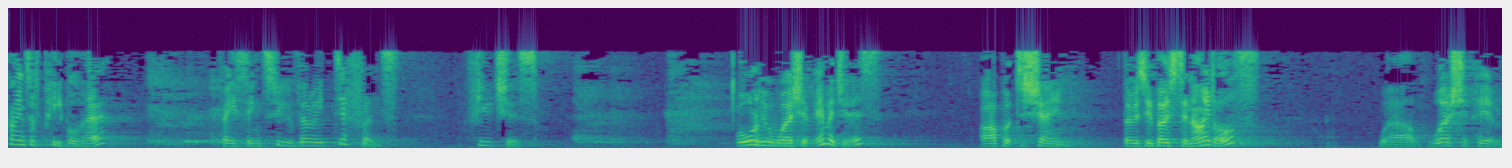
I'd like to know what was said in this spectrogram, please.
kinds of people there facing two very different futures. All who worship images are put to shame. Those who boast in idols Well, worship him,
